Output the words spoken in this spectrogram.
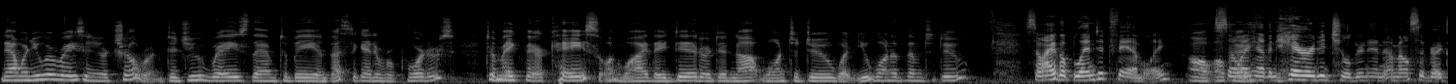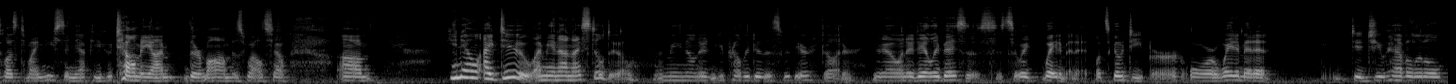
Now, when you were raising your children, did you raise them to be investigative reporters to make their case on why they did or did not want to do what you wanted them to do? So I have a blended family. Oh, okay. So I have inherited children, and I'm also very close to my niece and nephew who tell me I'm their mom as well. So, um, you know, I do. I mean, and I still do. I mean, a, you probably do this with your daughter, you know, on a daily basis. It's wait, wait a minute, let's go deeper. Or wait a minute, did you have a little,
